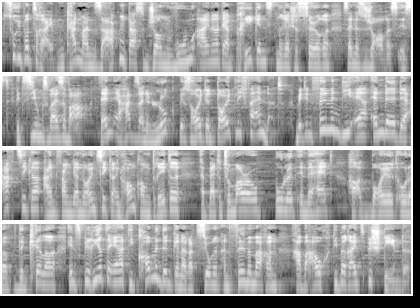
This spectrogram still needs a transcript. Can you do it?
Zu übertreiben kann man sagen, dass John Woo einer der prägendsten Regisseure seines Genres ist, beziehungsweise war. Denn er hat seinen Look bis heute deutlich verändert. Mit den Filmen, die er Ende der 80er, Anfang der 90er in Hongkong drehte, A Better Tomorrow, Bullet in the Head, Hard Boiled oder The Killer, inspirierte er die kommenden Generationen an Filmemachern, aber auch die bereits bestehende.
